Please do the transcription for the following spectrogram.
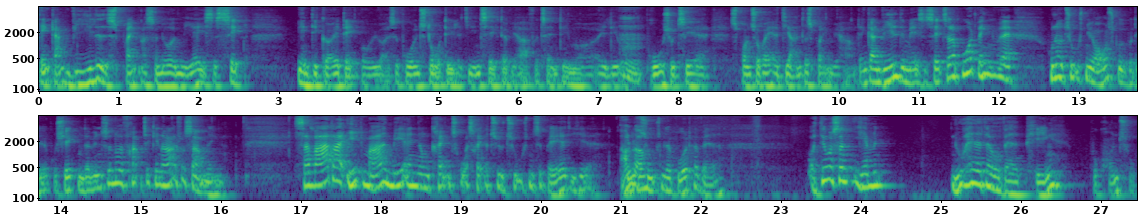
Dengang hvilede spring og så noget mere i sig selv, end det gør i dag, hvor vi jo altså bruger en stor del af de indtægter, vi har fra tandem og elever, mm. bruges jo til at sponsorere de andre spring, vi har. Dengang hvilede det med sig selv, så der burde egentlig være 100.000 i overskud på det her projekt, men da vi så nåede frem til generalforsamlingen, så var der ikke meget mere end omkring 23.000 tilbage af de her 100.000, der burde have været. Og det var sådan, jamen, nu havde der jo været penge på kontoren.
